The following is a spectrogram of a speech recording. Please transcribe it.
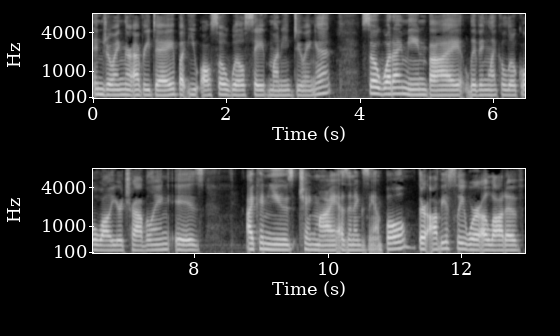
enjoying their everyday, but you also will save money doing it. So what I mean by living like a local while you're traveling is I can use Chiang Mai as an example. There obviously were a lot of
